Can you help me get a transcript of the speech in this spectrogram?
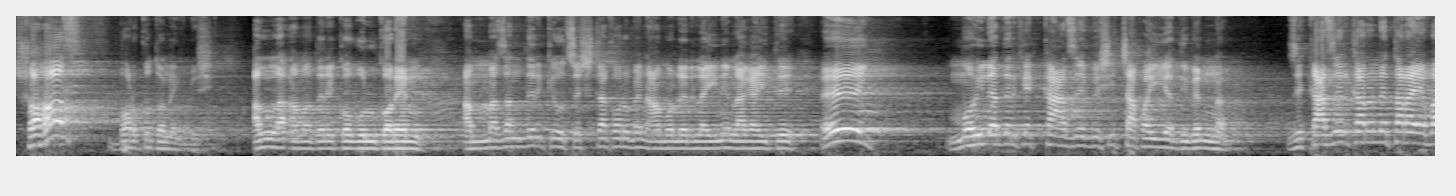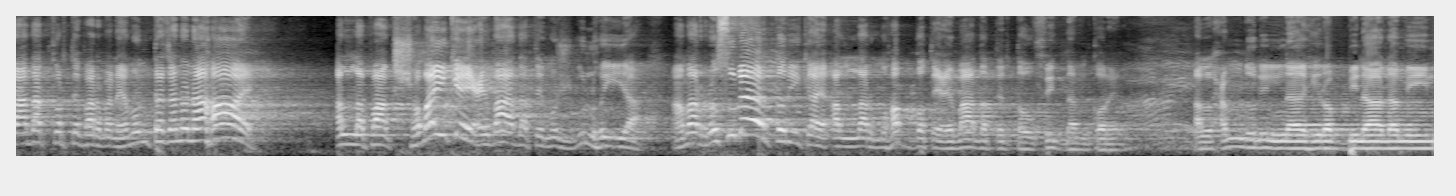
সহজ, বরকত অনেক বেশি। আল্লাহ আমাদের কবুল করেন। আম্মাজানদেরকেও চেষ্টা করবেন আমলের লাইনে লাগাইতে। এই মহিলাদেরকে কাজে বেশি চাপাইয়া দিবেন না যে কাজের কারণে তারা এবাদাত করতে পারবে না এমনটা যেন না হয় আল্লাহ পাক সবাইকে এবাদাতে মশগুল হইয়া আমার রসুলের তরিকায় আল্লাহর মোহাব্বতে এবাদাতের তৌফিক দান করেন আলহামদুলিল্লাহ রব্বিল আলামিন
